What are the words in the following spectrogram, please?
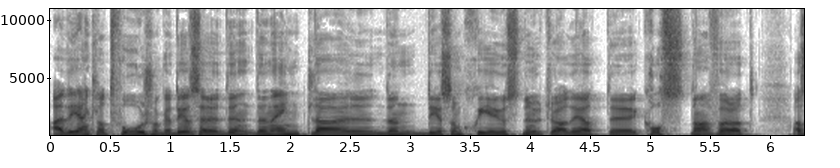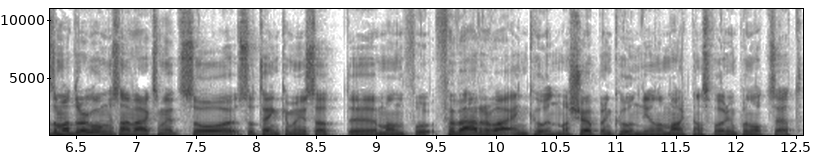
Ja, det är egentligen två orsaker. Dels är det den, den enkla, den, det som sker just nu tror jag, det är att eh, kostnad för att... Alltså när man drar igång en sån här verksamhet så, så tänker man ju så att eh, man får förvärva en kund. Man köper en kund genom marknadsföring på något sätt.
